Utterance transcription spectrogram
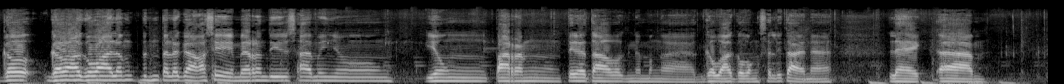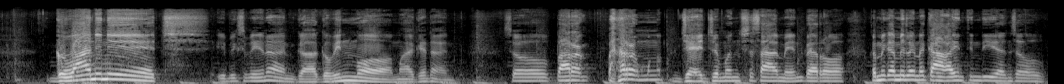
gaw- gawa-gawa lang din talaga kasi meron dito sa amin yung yung parang tinatawag na mga gawa-gawang salita na like um gawa ni Nitch. Ibig sabihin nun, gagawin mo, mga ganun. So, parang parang mga jejemon siya sa amin pero kami-kami lang nagkakaintindihan. So,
